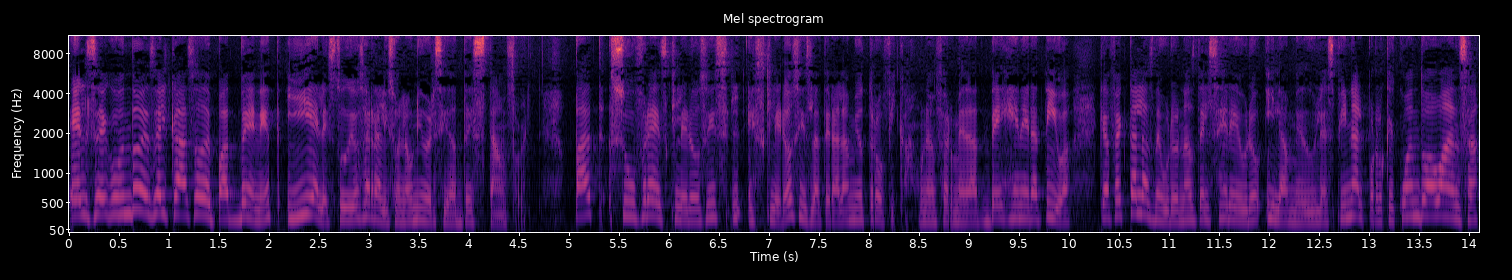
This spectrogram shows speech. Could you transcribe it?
El segundo es el caso de Pat Bennett y el estudio se realizó en la Universidad de Stanford. Pat sufre esclerosis, esclerosis, lateral amiotrófica, una enfermedad degenerativa que afecta las neuronas del cerebro y la médula espinal, por lo que cuando avanza,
